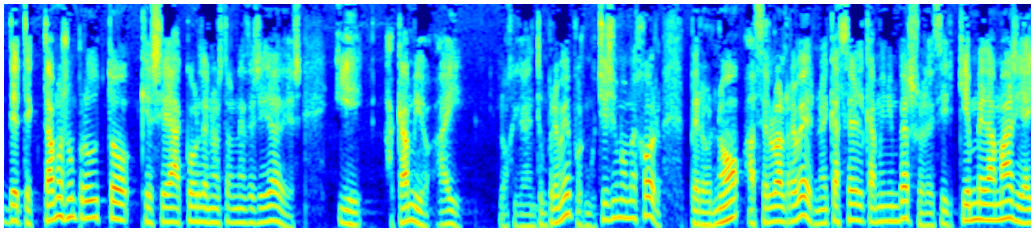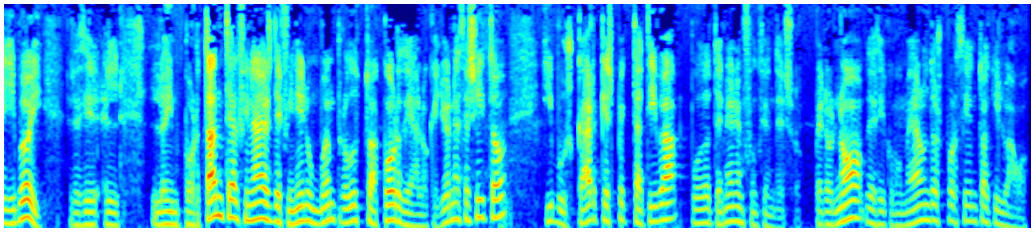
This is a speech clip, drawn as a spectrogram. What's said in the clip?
detectamos un producto que sea acorde a nuestras necesidades y a cambio hay lógicamente un premio, pues muchísimo mejor, pero no hacerlo al revés, no hay que hacer el camino inverso, es decir, quién me da más y allí voy. Es decir, lo importante al final es definir un buen producto acorde a lo que yo necesito y buscar qué expectativa puedo tener en función de eso. Pero no decir, como me dan un 2%, aquí lo hago.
